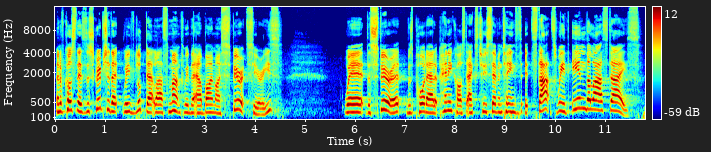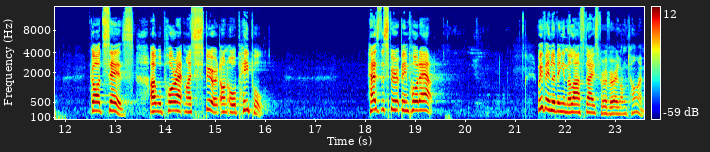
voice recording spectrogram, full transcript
And of course, there's the scripture that we've looked at last month with our By My Spirit series, where the Spirit was poured out at Pentecost, Acts 2:17. It starts with, "In the last days, God says, I will pour out my Spirit on all people." Has the Spirit been poured out? We've been living in the last days for a very long time.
